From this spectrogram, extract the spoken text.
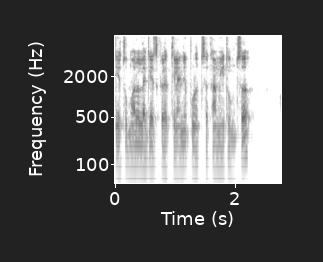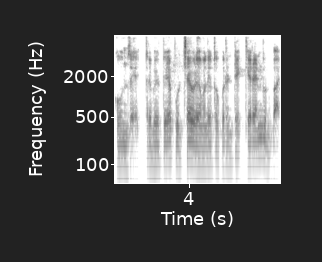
ते तुम्हाला लगेच कळतील आणि पुढचं कामही तुमचं होऊन जाईल. तर भेटूया पुढच्या व्हिडिओमध्ये. तोपर्यंत take care and good bye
